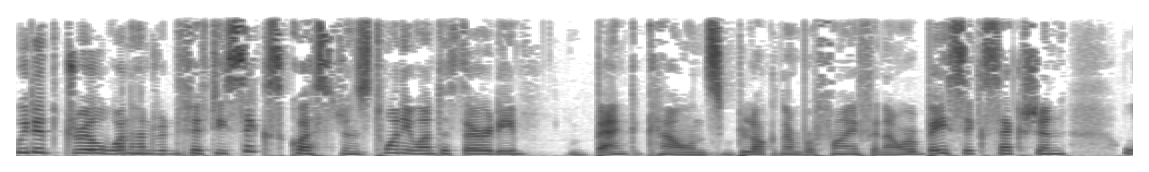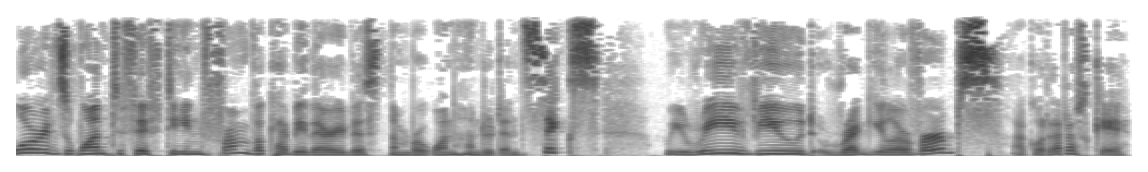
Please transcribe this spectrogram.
We did drill 156 questions 21 to 30 bank accounts, block number 5 in our basic section, words 1 to 15 from vocabulary list number 106. We reviewed regular verbs. Acordaros que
